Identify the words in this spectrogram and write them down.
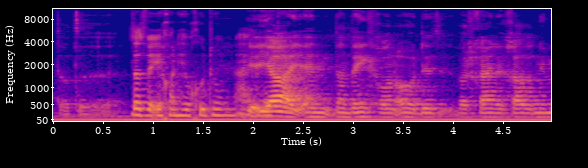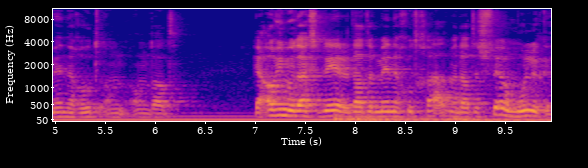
Dat, eh, dat wil je gewoon heel goed doen ja, eigenlijk. ja, en dan denk je gewoon, oh, dit, waarschijnlijk gaat het nu minder goed, om, omdat... Ja, of je moet accepteren dat het minder goed gaat, maar dat is veel moeilijker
